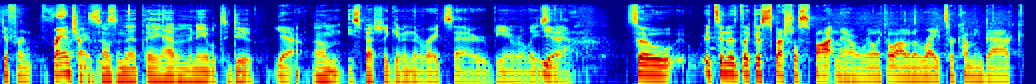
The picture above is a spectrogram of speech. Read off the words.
different franchises? Something that they haven't been able to do. yeah. Um, especially given the rights that are being released Yeah. now. So it's in a, like a special spot now where like a lot of the rights are coming back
